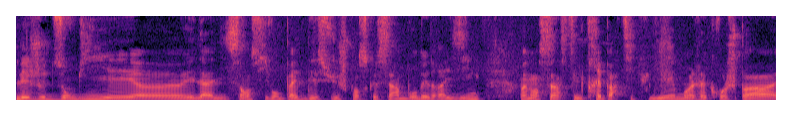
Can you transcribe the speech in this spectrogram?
les, jeux de zombies et, et, la licence, ils vont pas être déçus. Je pense que c'est un bon Dead Rising Maintenant, c'est un style très particulier. Moi, j'accroche pas.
